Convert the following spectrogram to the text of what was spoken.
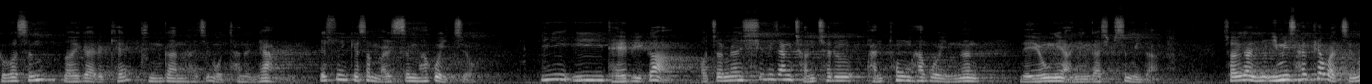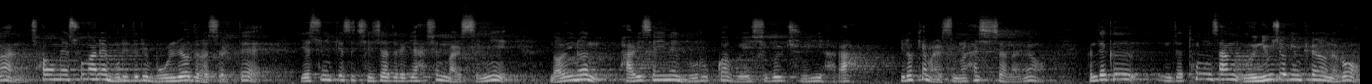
그것은 너희가 이렇게 분간하지 못하느냐? 예수님께서 말씀하고 있죠. 이, 이 대비가 어쩌면 12장 전체를 관통하고 있는 내용이 아닌가 싶습니다. 저희가 이미 살펴봤지만 처음에 수많은 무리들이 몰려들었을 때 예수님께서 제자들에게 하신 말씀이 너희는 바리새인의 누룩과 외식을 주의하라 이렇게 말씀을 하시잖아요. 근데 그 이제 통상 은유적인 표현으로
